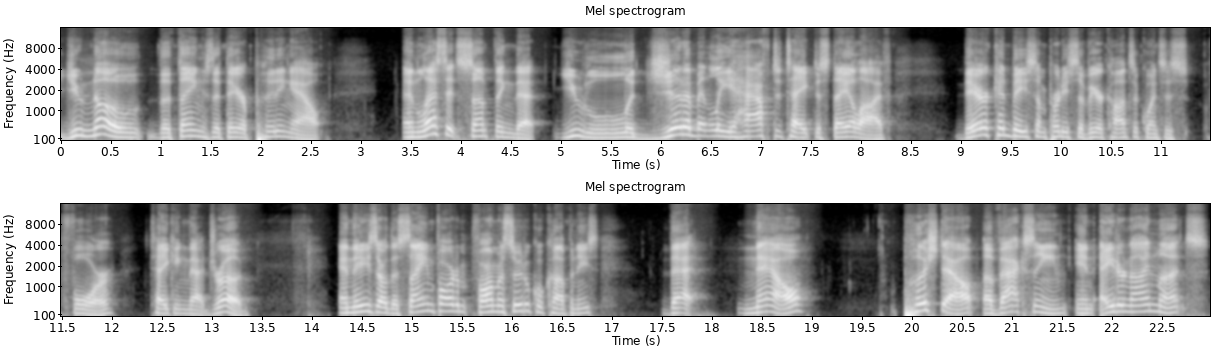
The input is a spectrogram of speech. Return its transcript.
you know the things that they are putting out, unless it's something that you legitimately have to take to stay alive, there could be some pretty severe consequences for taking that drug. And these are the same phar- pharmaceutical companies that now pushed out a vaccine in eight or nine months,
